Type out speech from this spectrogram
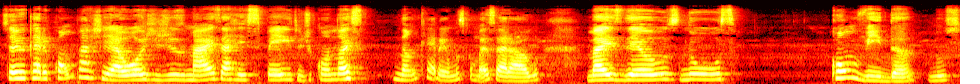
Só que eu quero compartilhar hoje diz mais a respeito de quando nós não queremos começar algo, mas Deus nos convida, nos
